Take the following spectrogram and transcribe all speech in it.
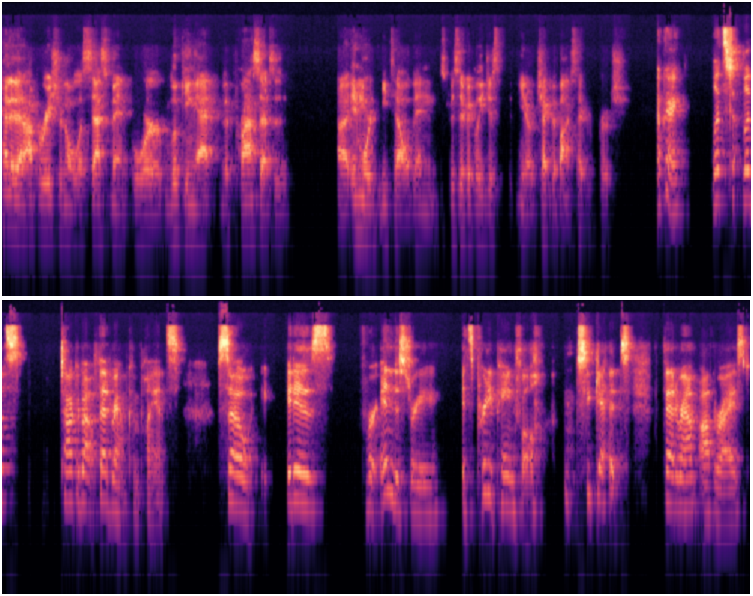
kind of that operational assessment or looking at the processes uh, in more detail than specifically just you know check the box type of approach. Okay. Let's t- let's talk about fedramp compliance so it is for industry, it's pretty painful to get FedRAMP authorized.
